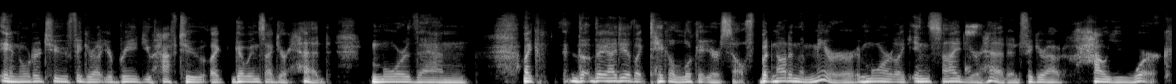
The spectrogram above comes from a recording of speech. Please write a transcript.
in order to figure out your breed, you have to like go inside your head more than like the, the idea of like take a look at yourself, but not in the mirror, more like inside your head and figure out how you work.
